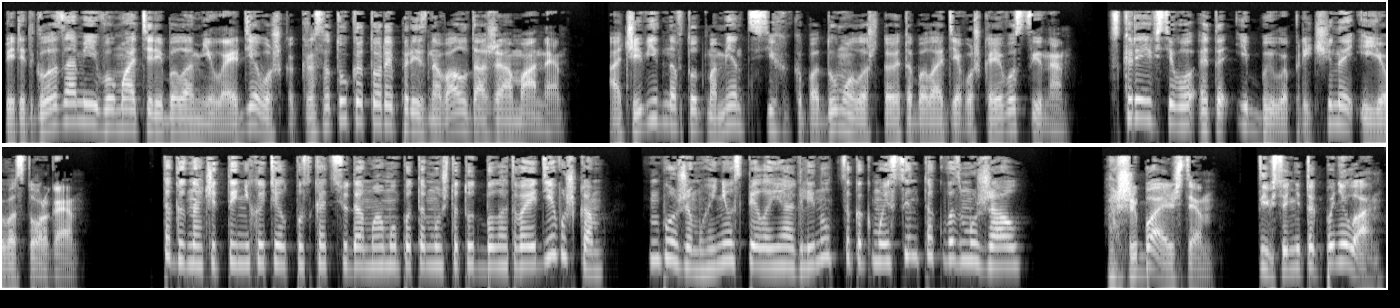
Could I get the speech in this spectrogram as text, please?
Перед глазами его матери была милая девушка, красоту которой признавал даже Амане. Очевидно, в тот момент Сихака подумала, что это была девушка его сына. Скорее всего, это и было причиной ее восторга. «Так значит, ты не хотел пускать сюда маму, потому что тут была твоя девушка? Боже мой, не успела я оглянуться, как мой сын так возмужал». «Ошибаешься! Ты все не так поняла!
